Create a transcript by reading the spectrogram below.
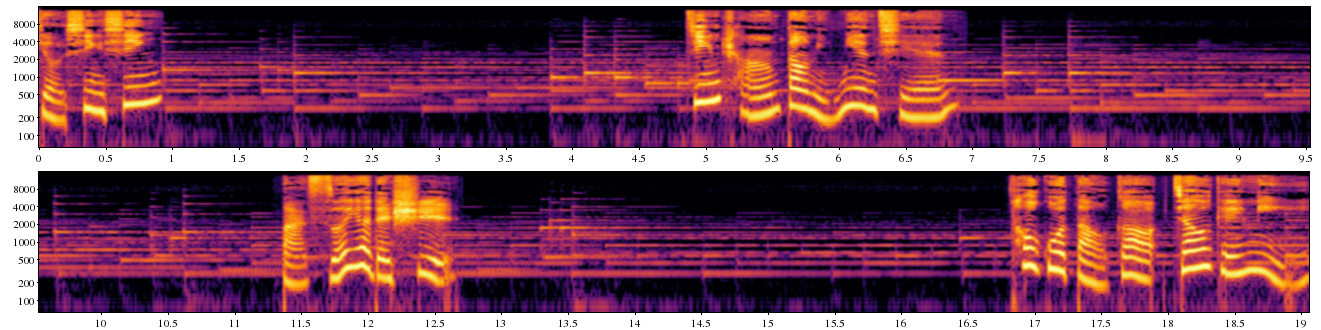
有信心，经常到你面前，把所有的事透过祷告交给你，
